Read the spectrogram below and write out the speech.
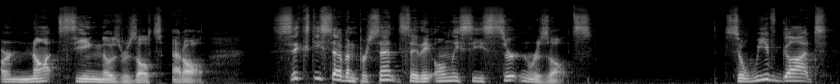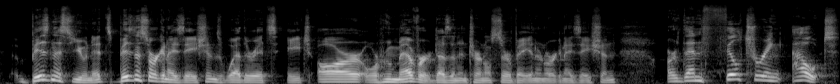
are not seeing those results at all. 67% say they only see certain results. So we've got business units, business organizations, whether it's HR or whomever does an internal survey in an organization, are then filtering out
